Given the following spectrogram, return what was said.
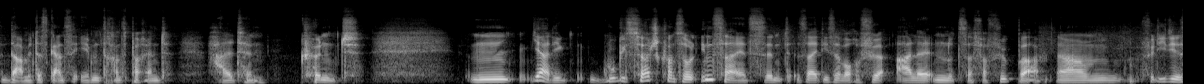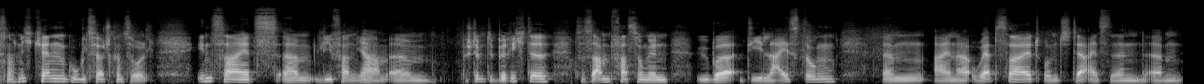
damit das Ganze eben transparent halten könnt. Mm, ja, die Google Search Console Insights sind seit dieser Woche für alle Nutzer verfügbar. Ähm, für die, die es noch nicht kennen, Google Search Console Insights ähm, liefern ja ähm, bestimmte Berichte, Zusammenfassungen über die Leistung ähm, einer Website und der einzelnen ähm,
